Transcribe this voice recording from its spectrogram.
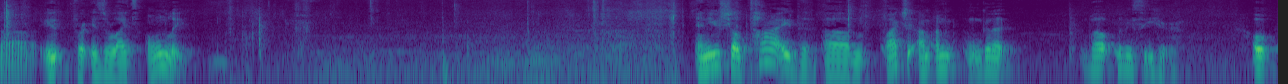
uh, for Israelites only. And you shall tithe. Um, actually, I'm, I'm, I'm going to, well, let me see here. Oh,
